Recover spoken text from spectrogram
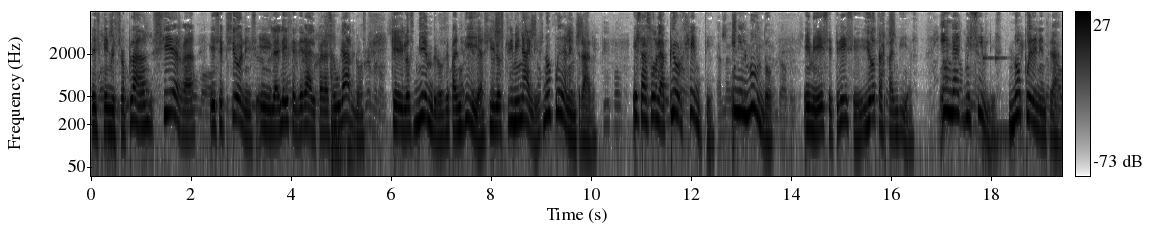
es que nuestro plan cierra excepciones en la ley federal para asegurarnos que los miembros de pandillas y los criminales no puedan entrar. Esas son la peor gente en el mundo. MS-13 y otras pandillas. Inadmisibles. No pueden entrar.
